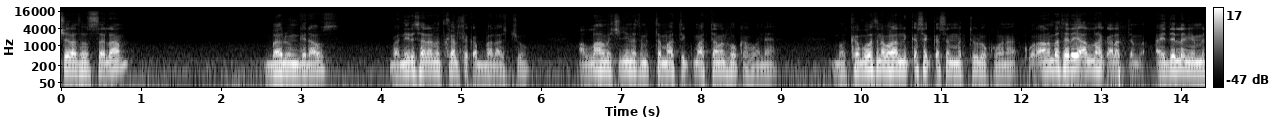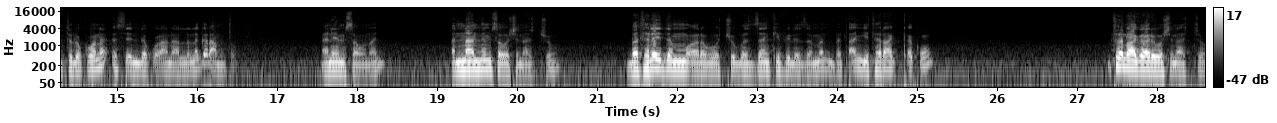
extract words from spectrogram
ሰላቱ ወሰላም በሉ እንግዳውስ በእኔ ሪሳላነት ካልተቀበላችሁ አላህ መችኝነት ማታመልኮ ከሆነ ከሞትና በኋላ እንቀሰቀስ የምትሉ ከሆነ ቁርአን በተለይ አላህ ቃላት አይደለም የምትሉ ከሆነ እስ እንደ ቁርአን ያለ ነገር አምጡ። እኔም ሰው ነኝ እናንተም ሰዎች ናችሁ። በተለይ ደግሞ አረቦቹ በዛን ክፍለ ዘመን በጣም የተራቀቁ ተናጋሪዎች ናቸው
